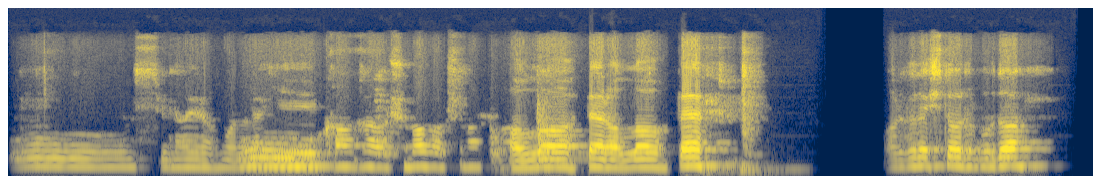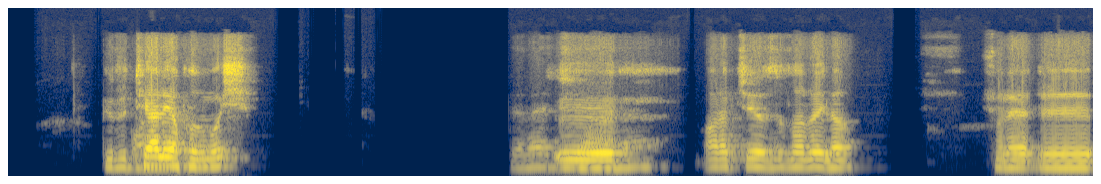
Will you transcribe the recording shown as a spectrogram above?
Oo? Bismillahirrahmanirrahim. Oo, kanka şuna bak şuna. Allah Ekber, Allah Ekber. Arkadaşlar burada bir ritüel yapılmış. Demek Ee, yani Arapça yazılarıyla. Şöyle e,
